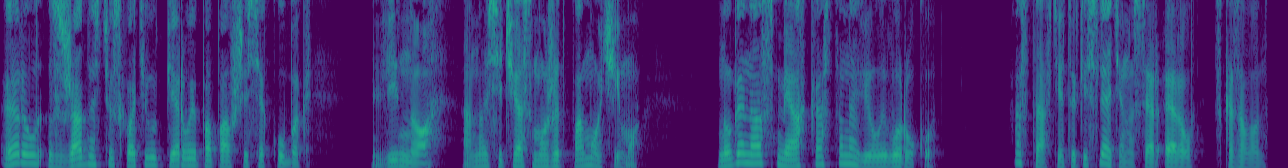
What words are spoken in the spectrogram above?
Эрл с жадностью схватил первый попавшийся кубок. Вино. Оно сейчас может помочь ему. Но Ганас мягко остановил его руку. «Оставьте эту кислятину, сэр Эрл», — сказал он.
